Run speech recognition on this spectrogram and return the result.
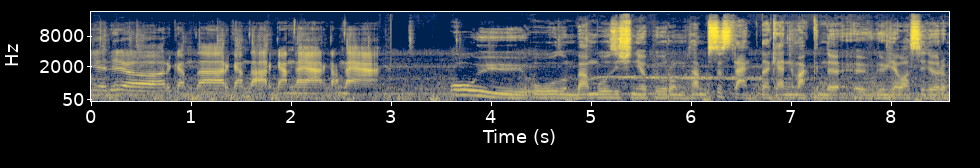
Geliyor arkamda, arkamda, arkamda, arkamda. Oy oğlum ben bu işini yapıyorum. Sen bir sus lan. Da kendim hakkında övgüyle bahsediyorum.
